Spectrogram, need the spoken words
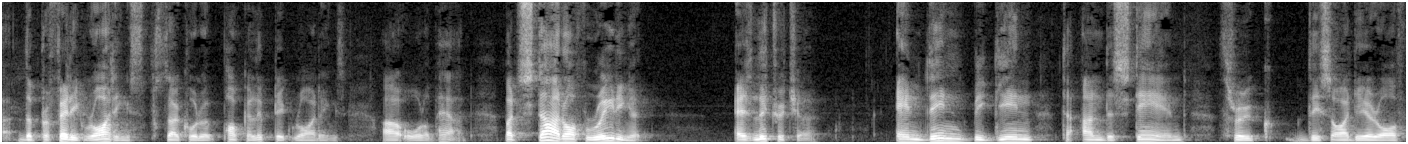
uh, the prophetic writings, so called apocalyptic writings, are all about. But start off reading it as literature and then begin to understand through this idea of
